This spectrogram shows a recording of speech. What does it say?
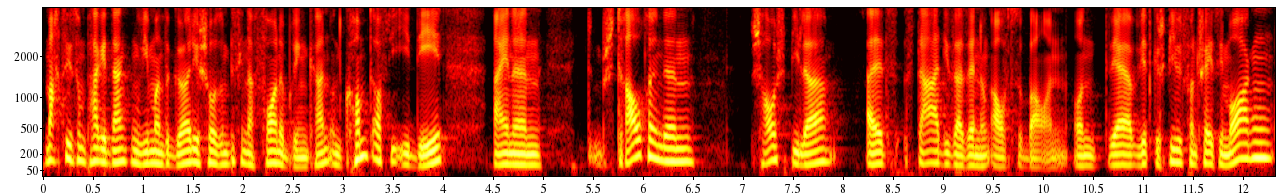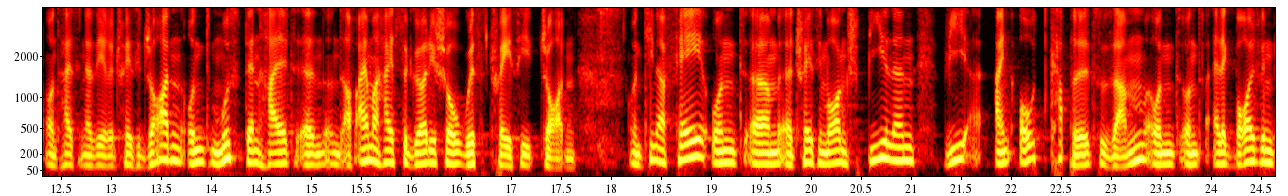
macht sich so ein paar Gedanken, wie man The Girly Show so ein bisschen nach vorne bringen kann und kommt auf die Idee, einen strauchelnden Schauspieler als Star dieser Sendung aufzubauen. Und der wird gespielt von Tracy Morgan und heißt in der Serie Tracy Jordan und muss dann halt, äh, und auf einmal heißt The Girly Show with Tracy Jordan. Und Tina Fey und ähm, äh, Tracy Morgan spielen wie ein Old Couple zusammen und, und Alec Baldwin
